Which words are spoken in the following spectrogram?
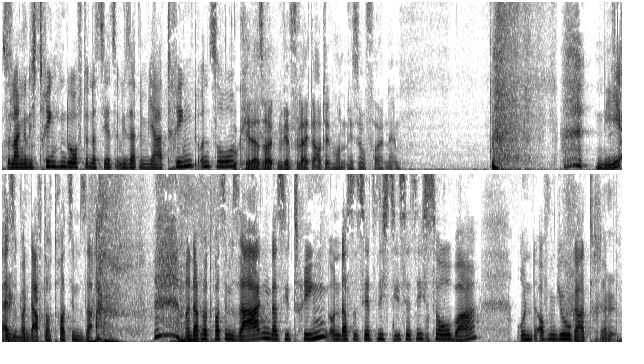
so lange nicht trinken durfte und dass sie jetzt irgendwie seit einem Jahr trinkt und so. okay, da sollten wir vielleicht auch den Mund nicht so voll nehmen. nee, also man darf doch trotzdem sagen. man darf doch trotzdem sagen, dass sie trinkt und das ist jetzt nicht, sie ist jetzt nicht sober und auf dem Yoga-Trip. Nee.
